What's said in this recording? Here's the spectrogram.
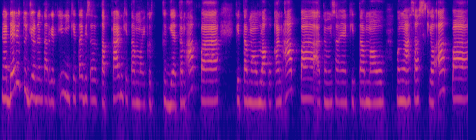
Nah, dari tujuan dan target ini kita bisa tetapkan kita mau ikut kegiatan apa, kita mau melakukan apa, atau misalnya kita mau mengasah skill apa.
